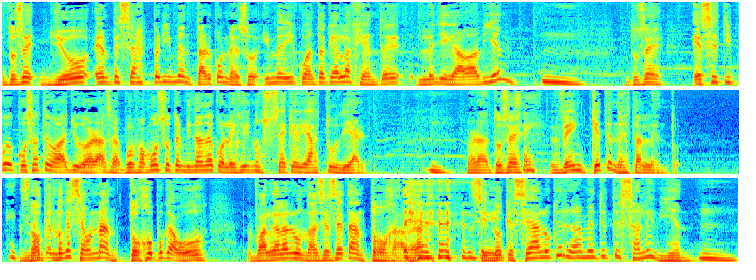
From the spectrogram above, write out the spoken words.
Entonces yo empecé a experimentar con eso y me di cuenta que a la gente le llegaba bien. Mm. Entonces ese tipo de cosas te va a ayudar a saber. Por famoso terminan el colegio y no sé qué voy a estudiar. Mm. ¿verdad? Entonces Sí. ven que tenés talento. No que, no que sea un antojo porque a vos, valga la redundancia, se te antoja, ¿verdad? Sí. Sino que sea algo que realmente te sale bien. Mm.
